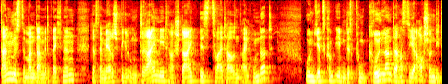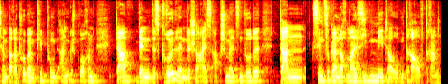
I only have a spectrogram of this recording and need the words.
Dann müsste man damit rechnen, dass der Meeresspiegel um drei Meter steigt bis 2100. Und jetzt kommt eben das Punkt Grönland. Da hast du ja auch schon die Temperatur beim Kipppunkt angesprochen. Da, wenn das grönländische Eis abschmelzen würde, dann sind sogar nochmal sieben Meter obendrauf dran.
